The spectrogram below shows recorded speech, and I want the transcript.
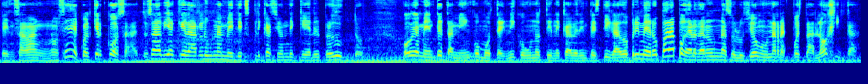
pensaban, no sé, cualquier cosa. Entonces había que darle una media explicación de qué era el producto. Obviamente también como técnico uno tiene que haber investigado primero para poder dar una solución, una respuesta lógica.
